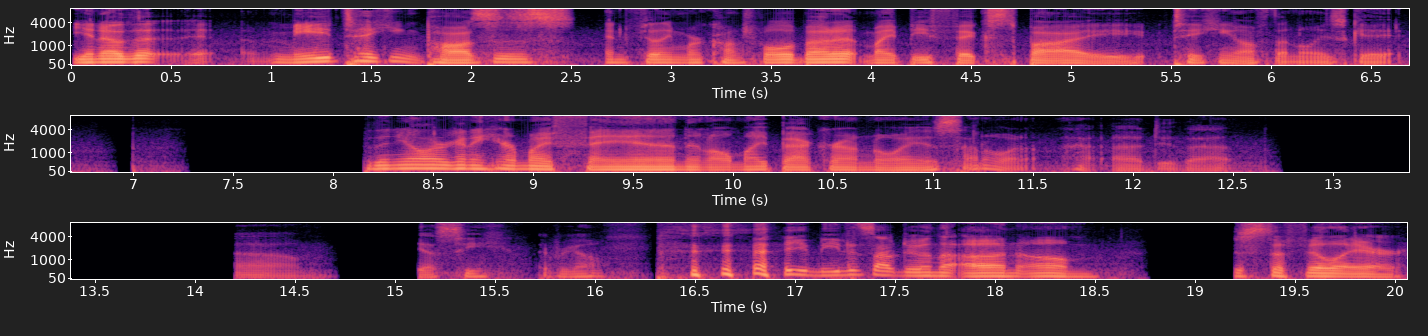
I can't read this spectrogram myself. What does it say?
You know that me taking pauses and feeling more comfortable about it might be fixed by taking off the noise gate. But then y'all are gonna hear my fan and all my background noise. I don't want to uh, do that. Um, yeah, see, there we go. you need to stop doing the uh and um, just to fill air.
